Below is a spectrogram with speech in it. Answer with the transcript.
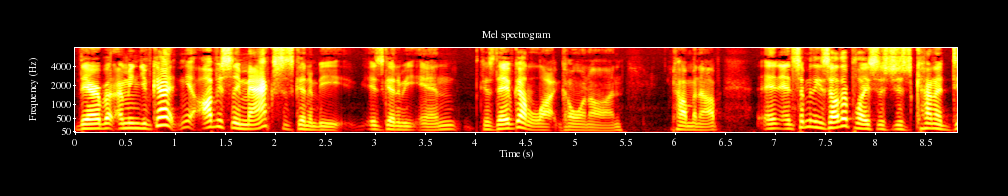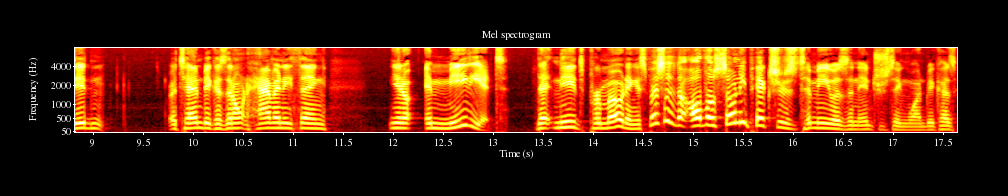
there. But I mean, you've got you know, obviously Max is going to be is going to be in because they've got a lot going on coming up, and and some of these other places just kind of didn't attend because they don't have anything, you know, immediate that needs promoting, especially the, although Sony Pictures to me was an interesting one because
